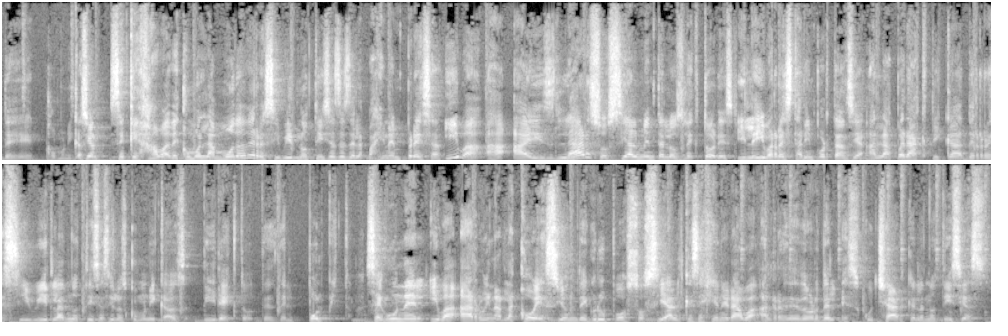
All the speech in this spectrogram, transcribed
de comunicación. Se quejaba de cómo la moda de recibir noticias desde la página empresa iba a aislar socialmente a los lectores y le iba a restar importancia a la práctica de recibir las noticias y los comunicados directo desde el púlpito. Según él, iba a arruinar la cohesión de grupo social que se generaba alrededor del escuchar que las noticias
